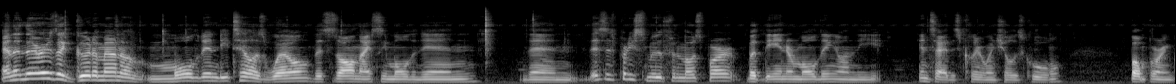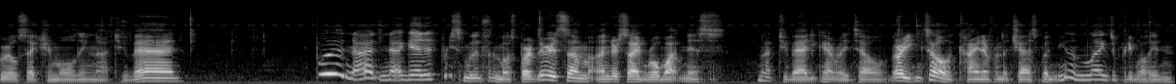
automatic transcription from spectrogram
And then there is a good amount of molded in detail as well. This is all nicely molded in. Then this is pretty smooth for the most part, but the inner molding on the inside of this clear windshield is cool. Bumper and grill section molding, not too bad not, not again, it's pretty smooth for the most part. There is some underside robotness. Not too bad, you can't really tell. Or you can tell kind of from the chest, but you know, the legs are pretty well hidden.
